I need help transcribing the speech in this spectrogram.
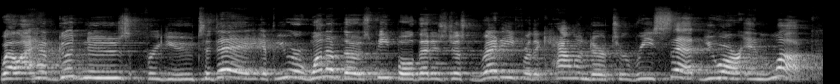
Well, I have good news for you today. If you are one of those people that is just ready for the calendar to reset, you are in luck.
